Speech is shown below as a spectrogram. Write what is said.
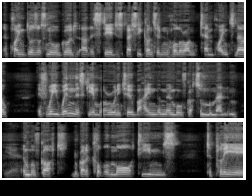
a point does us no good at this stage, especially considering Hull are on ten points now. If we win this game, we're only two behind them, and we've got some momentum, Yeah. and we've got we've got a couple more teams to play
